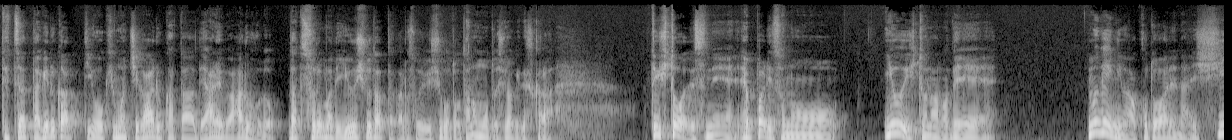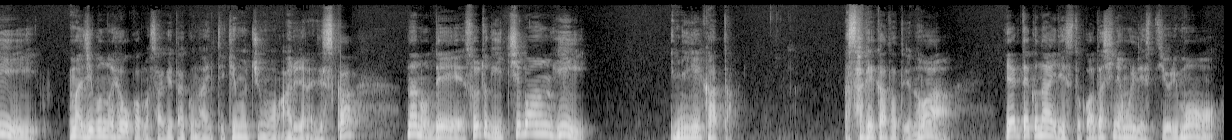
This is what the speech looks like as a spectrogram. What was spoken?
手伝ってあげるかっていうお気持ちがある方であればあるほど、だってそれまで優秀だったからそういう仕事を頼もうとしてるわけですから、っていう人はですね、やっぱりその、良い人なので、無限には断れないし、まあ自分の評価も下げたくないって気持ちもあるじゃないですか。なので、そういう時一番いい逃げ方、下げ方というのは、やりたくないですとか私には無理ですっていうよりも、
